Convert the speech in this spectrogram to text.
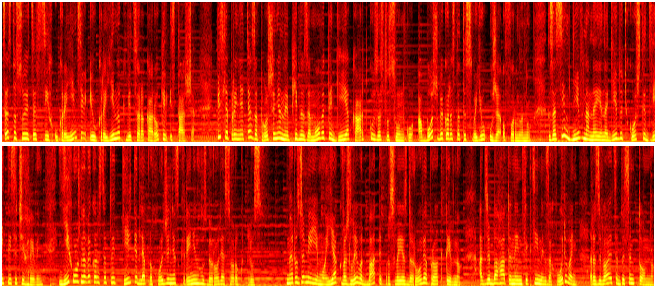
Це стосується всіх українців і українок від 40 років і старше. Після прийняття запрошення необхідно замовити дія картку в застосунку або ж використати свою уже оформлену. За 7 днів на неї надійдуть кошти 2 тисячі гривень. Їх можна використати тільки для проходження скринінгу здоров'я 40+. Ми розуміємо, як важливо дбати про своє здоров'я проактивно, адже багато неінфекційних захворювань розвиваються безсимптомно,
